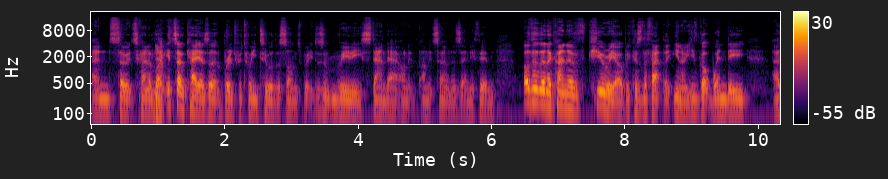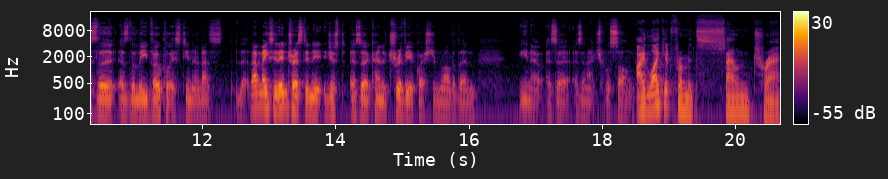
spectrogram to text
and so it's kind of like Yeah. it's okay as a bridge between two other songs, but it doesn't really stand out on it on its own as anything other than a kind of curio because the fact that you know you've got Wendy as the as the lead vocalist you know that's that makes it interesting it just as a kind of trivia question rather than you know as a as an actual song I like it from its soundtrack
